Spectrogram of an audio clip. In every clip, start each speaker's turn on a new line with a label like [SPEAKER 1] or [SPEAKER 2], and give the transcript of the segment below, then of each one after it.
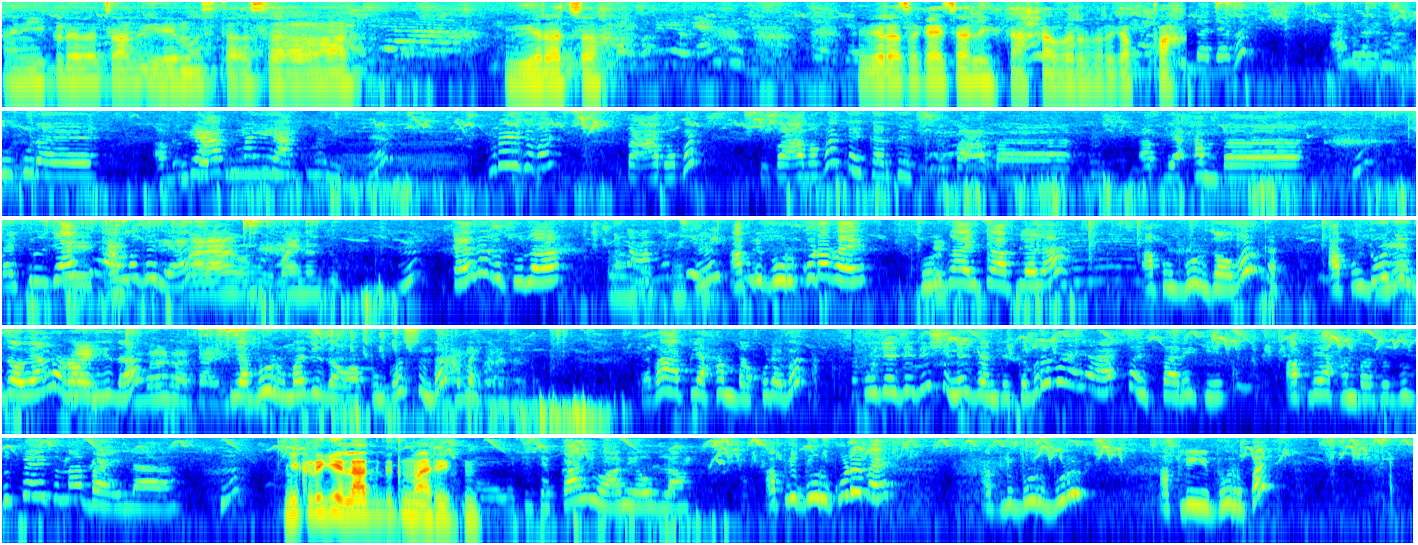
[SPEAKER 1] आणि इकडं चालू आहे मस्त असा विराचा. विराचं काय चालू आहे? काका बरोबर गप्पा.
[SPEAKER 2] काय झालं तुला आपली भूर कुठं बाई भूर जायचं आपल्याला आपण भूर जाऊ बरं का. आपण दोघी जाऊया ना राहू इथं या भूरमध्ये जाऊ आपण बसून बरं का बाई? बा आपल्या हंबा कुठे बघ पूजेच्या दिवशी नाही जमते तर बरोबर आहे अठ्ठावीस तारीख आहे. आपल्या हंबाचं दूध प्यायचं ना बाईला?
[SPEAKER 1] इकडे गे लात बीत मारीत
[SPEAKER 2] नाही, तिच्या आम्ही लांब आपली भूर कुठे बाई? आपली भूर भूर? आपली भूर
